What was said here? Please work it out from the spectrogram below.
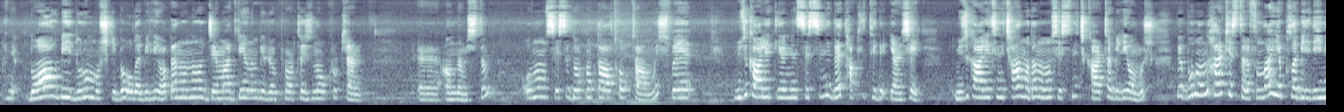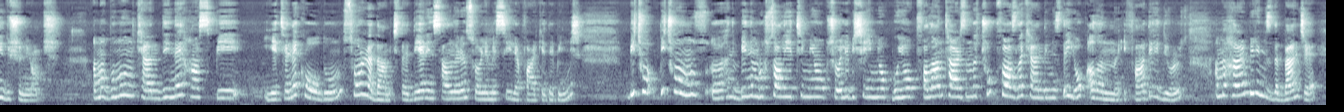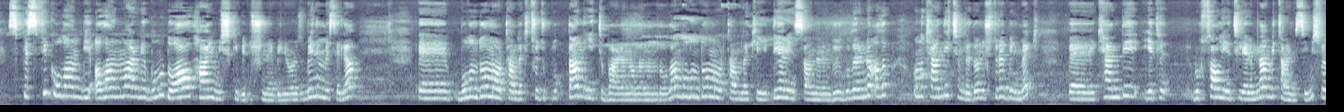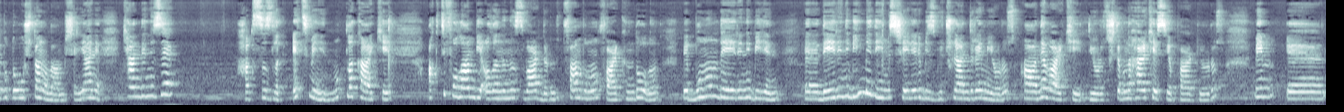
hani doğal bir durummuş gibi olabiliyor. Ben onu Cem Adrian'ın bir röportajını okurken e, anlamıştım. Onun sesi 4.6 oktavmış ve müzik aletlerinin sesini de taklit ede yani şey müzik aletini çalmadan onun sesini çıkartabiliyormuş ve bunun herkes tarafından yapılabildiğini düşünüyormuş. Ama bunun kendine has bir yetenek olduğunu sonradan işte diğer insanların söylemesiyle fark edebilmiş. Birço birçoğumuz e, hani benim ruhsal yetim yok, şöyle bir şeyim yok, bu yok falan tarzında çok fazla kendimizde yok alanını ifade ediyoruz. Ama her birimizde bence spesifik olan bir alan var ve bunu doğal halmiş gibi düşünebiliyoruz. Benim mesela e, bulunduğum ortamdaki çocukluktan itibaren alanımda olan bulunduğum ortamdaki diğer insanların duygularını alıp onu kendi içimde dönüştürebilmek e, kendi yete, ruhsal yetilerimden bir tanesiymiş ve bu doğuştan olan bir şey. Yani kendinize haksızlık etmeyin. Mutlaka ki aktif olan bir alanınız vardır. Lütfen bunun farkında olun ve bunun değerini bilin. E, değerini bilmediğimiz şeyleri biz güçlendiremiyoruz. Aa ne var ki diyoruz. İşte bunu herkes yapar diyoruz. Benim e,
